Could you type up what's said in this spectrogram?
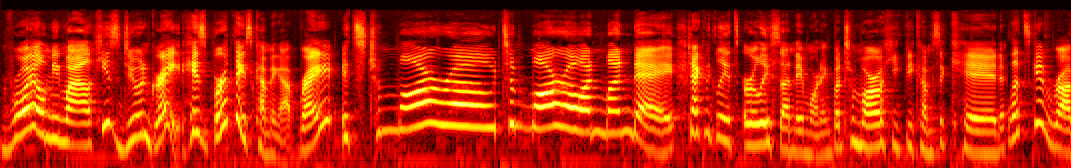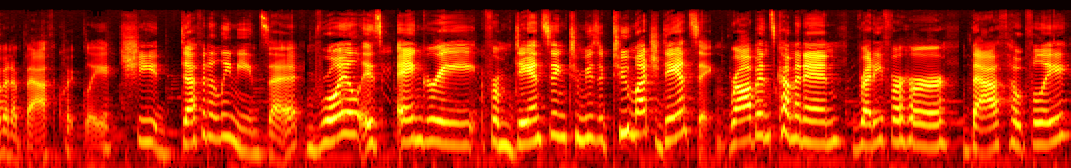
Royal, meanwhile, he's doing great. His birthday's coming up, right? Right? It's tomorrow, tomorrow on Monday. Technically, it's early Sunday morning, but tomorrow he becomes a kid. Let's give Robin a bath quickly. She definitely needs it. Royal is angry from dancing to music, too much dancing. Robin's coming in, ready for her bath, hopefully.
